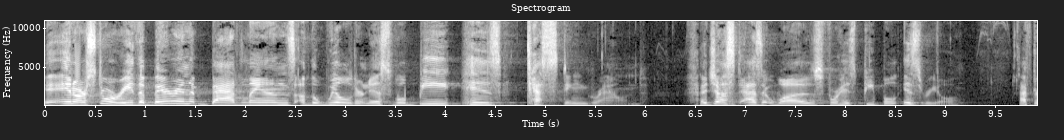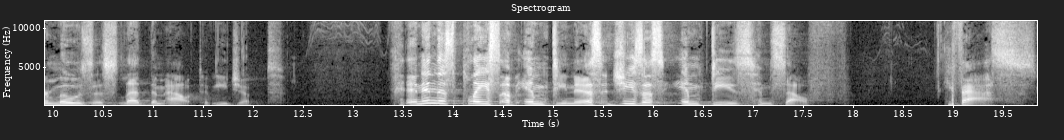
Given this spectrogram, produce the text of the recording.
In our story, the barren badlands of the wilderness will be his testing ground, just as it was for his people Israel after Moses led them out of Egypt. And in this place of emptiness, Jesus empties himself. He fasts,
